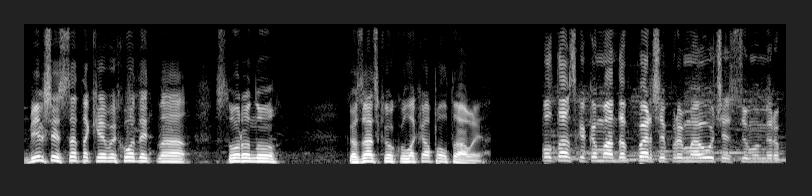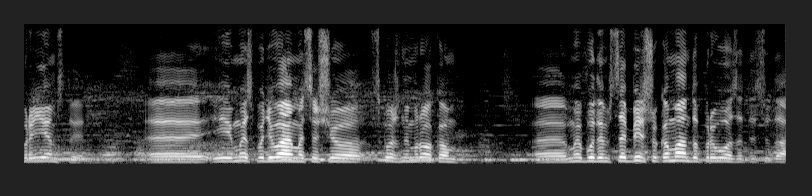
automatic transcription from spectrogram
більшість все-таки виходить на сторону козацького кулака Полтави. Полтавська команда вперше приймає участь в цьому міроприємстві. Е, І ми сподіваємося, що з кожним роком е, ми будемо все більшу команду привозити сюди,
